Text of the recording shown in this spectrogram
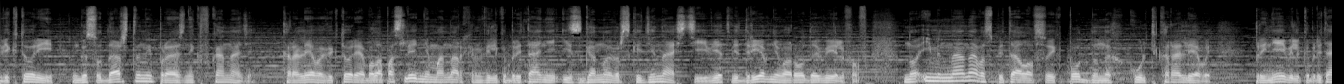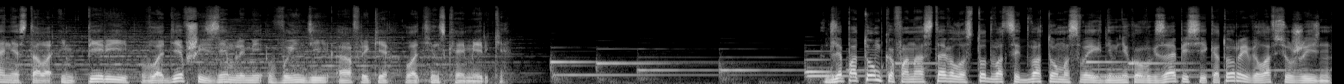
Виктории – государственный праздник в Канаде. Королева Виктория была последним монархом Великобритании из Ганноверской династии, ветви древнего рода вельфов. Но именно она воспитала в своих подданных культ королевы – при ней Великобритания стала империей, владевшей землями в Индии, Африке, Латинской Америке. Для потомков она оставила 122 тома своих дневниковых записей, которые вела всю жизнь.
